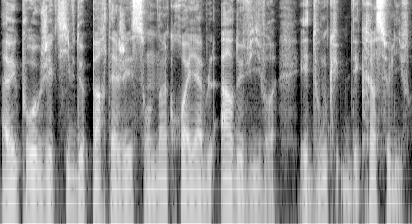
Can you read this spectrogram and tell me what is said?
avec pour objectif de partager son incroyable art de vivre et donc d'écrire ce livre.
